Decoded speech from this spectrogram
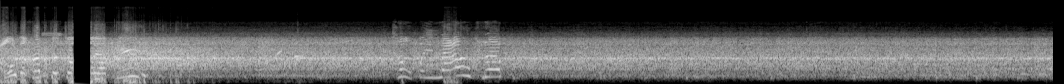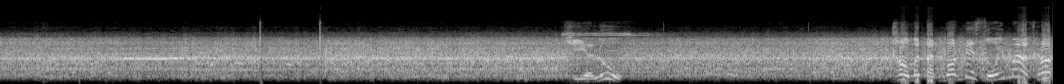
เอาละ ครับจะจบแบบนี้ เข้าไปแล้วครับ เคลียร์ลูก เข้ามาตัดบอลได้สวยมากครับ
